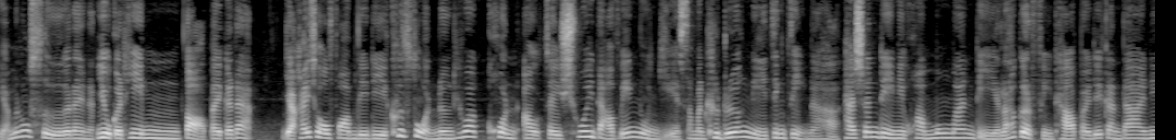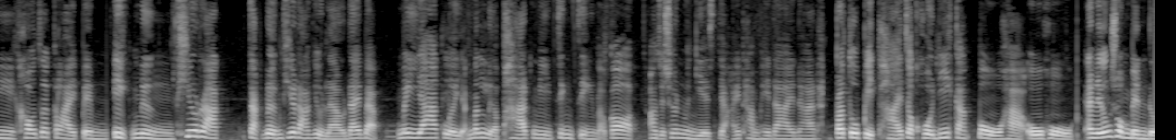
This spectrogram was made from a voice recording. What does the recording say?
อะไม่ต้องซื้อก็ได้นะ อยู่กับทีมต่อไปก็ได้ อยากให้โชว์ฟอร์มดีๆ คือส่วนหนึ่งที่ว่าคนเอาใจช่วยดาวินนูนเยสมันคือเรื่องนี้จริง ๆ นะคะแพชชั่นดีมีความมุ่งมั่นดี แล้วถ้าเกิดฝีเท้าไปด้วยกันได้นี่ เขาจะกลายเป็นอีกหนึ่งที่รัก จากเดิมที่รักอยู่แล้วได้แบบไม่ยากเลยมันเหลือพาร์ทนี้จริง ๆ แล้วก็เอาใจช่วยนูนเยสอยากให้ทำให้ได้นะคะประตูปิดท้ายจากโคดี้กักโปค่ะโอ้โห อันนี้ต้องชมเบนโด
